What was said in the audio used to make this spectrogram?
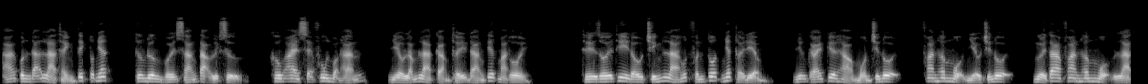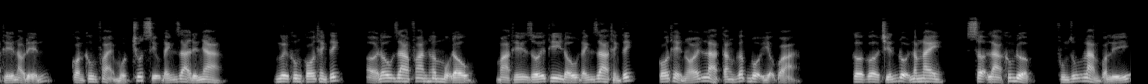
á quân đã là thành tích tốt nhất, tương đương với sáng tạo lịch sử, không ai sẽ phun bọn hắn, nhiều lắm là cảm thấy đáng tiếc mà thôi. Thế giới thi đấu chính là hút phấn tốt nhất thời điểm những cái kia hảo môn chiến đội fan hâm mộ nhiều chiến đội, người ta fan hâm mộ là thế nào đến, còn không phải một chút xíu đánh ra đến nhà. Người không có thành tích, ở đâu ra fan hâm mộ đâu, mà thế giới thi đấu đánh ra thành tích, có thể nói là tăng gấp đội hiệu quả. Cờ cờ chiến đội năm nay, sợ là không được, phùng dũng làm quản lý,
